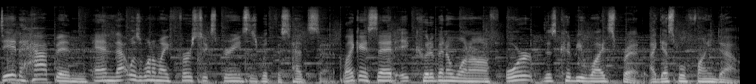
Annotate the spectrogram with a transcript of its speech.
did happen, and that was one of my first experiences with this headset. Like I said, it could have been a one-off, or this could be widespread. I guess we'll find out.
